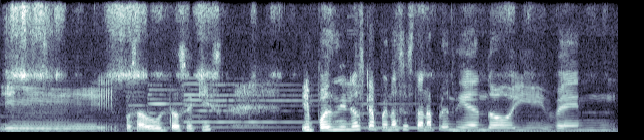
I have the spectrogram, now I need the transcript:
y pues adultos X, y pues niños que apenas están aprendiendo y ven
